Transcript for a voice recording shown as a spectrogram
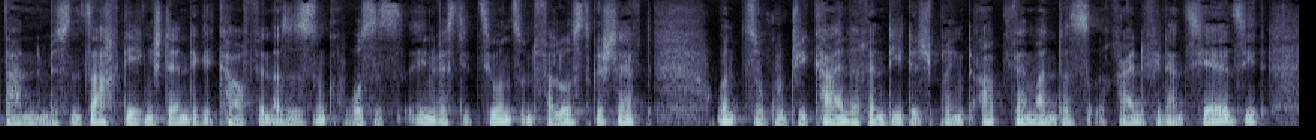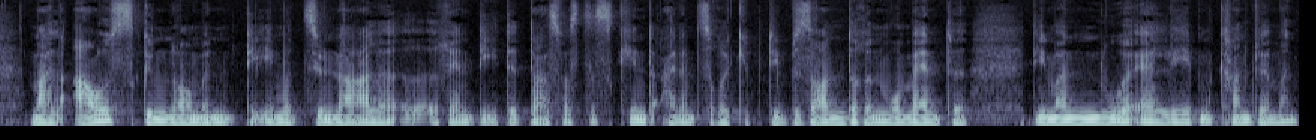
Dann müssen Sachgegenstände gekauft werden. Also es ist ein großes Investitions- und Verlustgeschäft und so gut wie keine Rendite springt ab, wenn man das rein finanziell sieht. Mal ausgenommen die emotionale Rendite, das, was das Kind einem zurückgibt, die besonderen Momente, die man nur erleben kann, wenn man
